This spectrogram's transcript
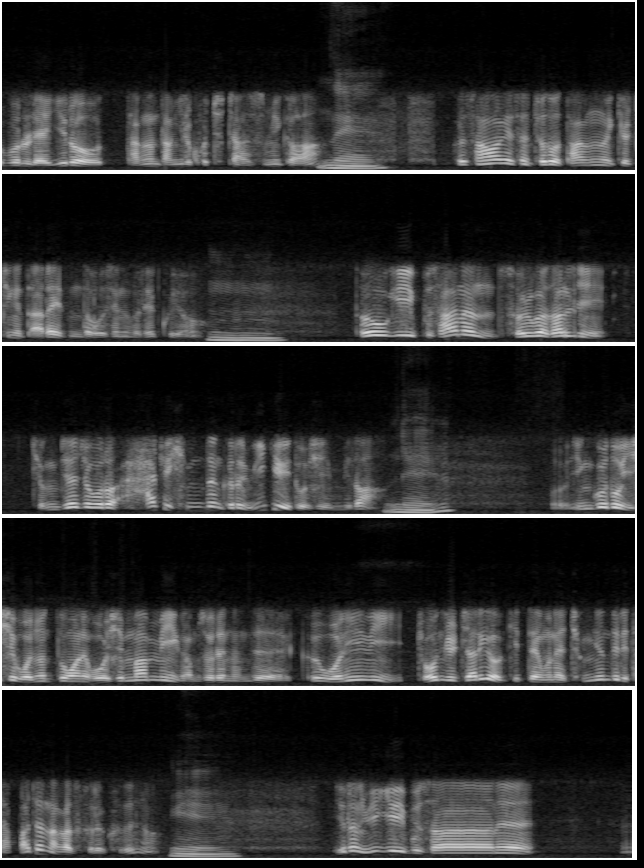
후보를 내기로 당은 당기를 고쳤지 않습니까? 네. 그 상황에서는 저도 당의 결정에 따라야 된다고 생각을 했고요. 음. 더욱이 부산은 서울과 달리 경제적으로 아주 힘든 그런 위기의 도시입니다. 네. 어, 인구도 25년 동안에 50만 명이 감소를 했는데 그 원인이 좋은 일자리가 없기 때문에 청년들이 다 빠져나가서 그렇거든요. 예. 이런 위기의 부산에 어,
